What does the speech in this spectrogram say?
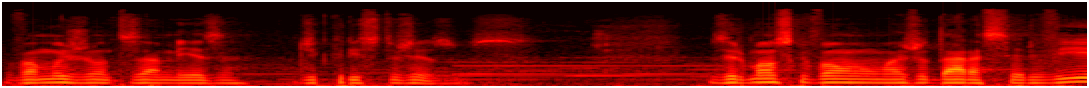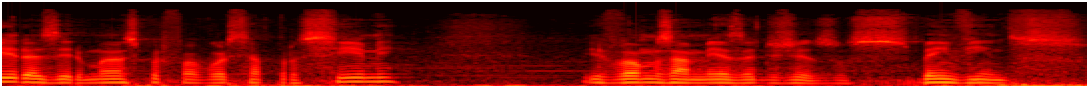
Vamos juntos à mesa de Cristo Jesus. Os irmãos que vão ajudar a servir, as irmãs, por favor, se aproxime e vamos à mesa de Jesus. Bem-vindos.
